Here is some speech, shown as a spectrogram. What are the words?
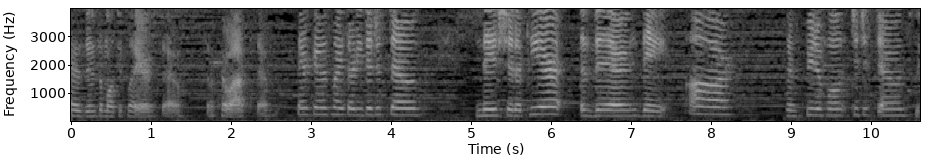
I was doing some multiplayer, so some co-op. So there goes my 30 Digistones. They should appear. There they are. Those beautiful Digistones we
